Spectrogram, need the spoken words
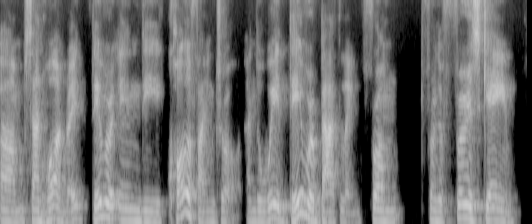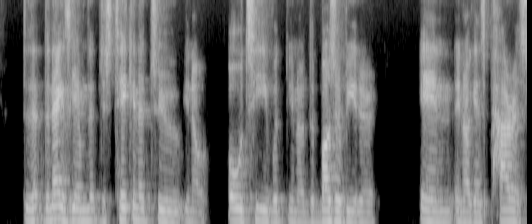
um san juan right they were in the qualifying draw and the way they were battling from from the first game to the, the next game that just taking it to you know ot with you know the buzzer beater in you know against Paris.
